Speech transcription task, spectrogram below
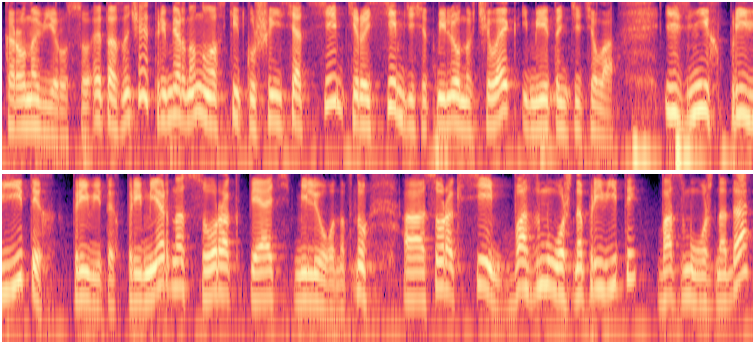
к коронавирусу. Это означает примерно, ну, на вскидку 67-70 миллионов человек имеют антитела. Из них привитых привитых примерно 45 миллионов. Ну, 47 а, возможно привиты, возможно, да,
